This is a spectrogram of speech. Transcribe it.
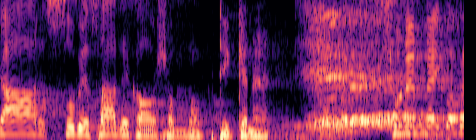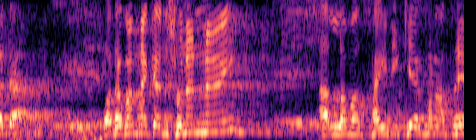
যার শুভেচ্ছা দেখা অসম্ভব, ঠিক কেনা? শোনেন নাই কথাটা? কতক্ষণ না কেন শোনেন নাই? আল্লামা সাইদি কি এখন আছে?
